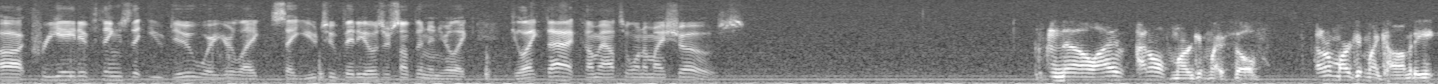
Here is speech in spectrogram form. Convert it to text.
uh, creative things that you do where you're like, say, YouTube videos or something, and you're like, if you like that, come out to one of my shows. No, I I don't market myself. I don't market my comedy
